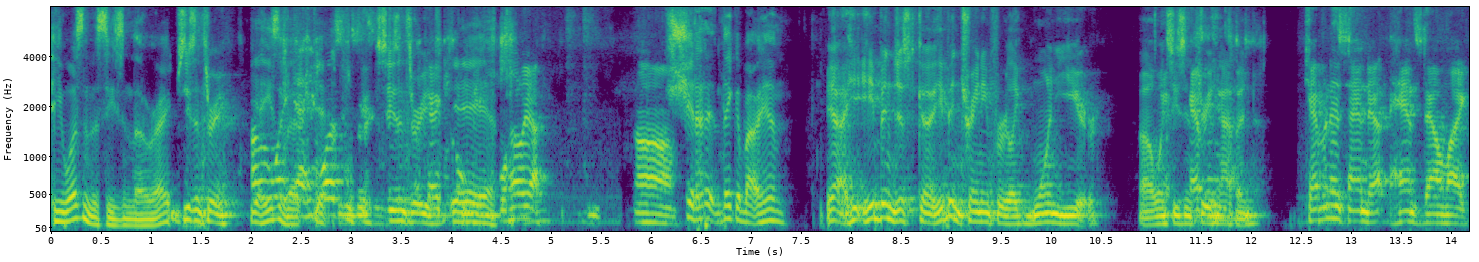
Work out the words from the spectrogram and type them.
he was in the season though, right? Season three. Yeah, he's oh, a wait, vet. yeah, he Yeah. was in season, Season three. Okay, cool. Yeah, yeah, yeah. Well, hell yeah. Um, Shit, I didn't think about him. Yeah, he he'd been just uh, he'd been training for like one year uh, when season three happened. Kevin is hand, hands down like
